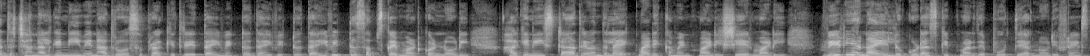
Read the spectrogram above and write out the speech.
ಒಂದು ಚಾನಲ್ಗೆ ನೀವೇನಾದರೂ ಹೊಸಬ್ರಾಗಿದ್ರೆ ದಯವಿಟ್ಟು ದಯವಿಟ್ಟು ದಯವಿಟ್ಟು ಸಬ್ಸ್ಕ್ರೈಬ್ ಮಾಡ್ಕೊಂಡು ನೋಡಿ. ಹಾಗೆಯೇ ಇಷ್ಟ ಆದರೆ ಒಂದು ಲೈಕ್ ಮಾಡಿ ಕಮೆಂಟ್ ಮಾಡಿ ಶೇರ್ ಮಾಡಿ. ವಿಡಿಯೋನ ಎಲ್ಲೂ ಕೂಡ ಸ್ಕಿಪ್ ಮಾಡದೆ ಪೂರ್ತಿಯಾಗಿ ನೋಡಿ ಫ್ರೆಂಡ್ಸ್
